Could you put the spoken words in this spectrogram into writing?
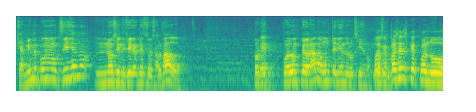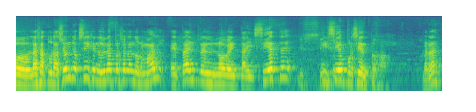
Que a mí me pongan oxígeno no significa que estoy salvado. Porque Eh. puedo empeorar aún teniendo el oxígeno Lo que pasa es que cuando la saturación de oxígeno de una persona normal está entre el 97 y 100%, Ajá. ¿verdad?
